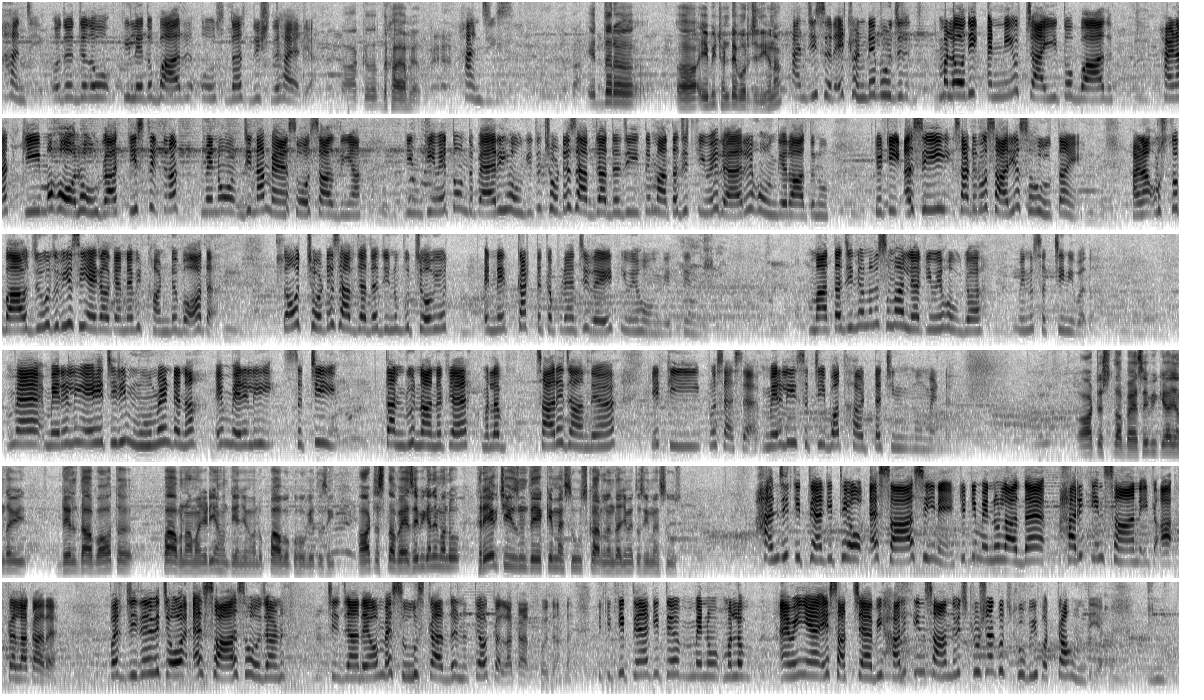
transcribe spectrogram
ਹਾਂਜੀ ਉਹਦੇ ਜਦੋਂ ਕਿਲੇ ਤੋਂ ਬਾਹਰ ਉਸ ਦਾ ਦ੍ਰਿਸ਼ ਦਿਖਾਇਆ ਗਿਆ। ਟਾਕ ਦਿਖਾਇਆ ਹੋਇਆ ਤੁਸੀਂ? ਹਾਂਜੀ। ਤਾਂ ਇੱਧਰ ਅ, ਇਹ ਵੀ ਠੰਡੇ ਬੁਰਜ ਦੀ ਹੈ ਨਾ ਹਾਂਜੀ ਸਰ ਇਹ ਠੰਡੇ ਬੁਰਜ ਮਤਲਬ ਉਹਦੀ ਇੰਨੀ ਉਚਾਈ ਤੋਂ ਬਾਅਦ ਹੈ ਨਾ ਕੀ ਮਾਹੌਲ ਹੋਊਗਾ ਕਿਸ ਤਰੀਕੇ ਨਾਲ ਮੈਨੂੰ ਜਿੰਨਾ ਮੈਂ ਸੋਚ ਸਕਦੀ ਆ ਕਿ ਕਿਵੇਂ ਧੁੰਦ ਪੈ ਰਹੀ ਹੋਊਗੀ ਤੇ ਛੋਟੇ ਸਾਹਿਬਜ਼ਾਦਾ ਜੀ ਤੇ ਮਾਤਾ ਜੀ ਕਿਵੇਂ ਰਹਿ ਰਹੇ ਹੋਣਗੇ ਰਾਤ ਨੂੰ ਕਿਉਂਕਿ ਅਸੀਂ, ਸਾਡੇ ਕੋਲ ਸਾਰੀਆਂ ਸਹੂਲਤਾਂ ਹੈ ਹੈ ਨਾ ਉਸ ਤੋਂ ਬਾਵਜੂਦ ਵੀ ਅਸੀਂ ਇਹ ਗੱਲ ਕਹਿੰਦੇ ਹਾਂ ਵੀ ਠੰਡ ਬਹੁਤ ਹੈ ਤਾਂ ਉਹ ਛੋਟੇ ਸਾਹਿਬਜ਼ਾਦਾ ਜੀ ਨੂੰ ਪੁੱਛੋ ਵੀ ਉਹ ਇੰਨੇ ਘੱਟ ਕੱਪੜਿਆਂ 'ਚ ਰਹੇ ਕਿਵੇਂ ਹੋਣਗੇ ਤਿੰਨ ਦਿਨ? ਮਾਤਾ ਜੀ ਨੇ ਉਹਨਾਂ ਨੂੰ ਸੰਭਾਲਿਆ ਕਿਵੇਂ ਹੋਊਗਾ? ਮੈਨੂੰ ਸੱਚੀ ਨਹੀਂ ਪਤਾ। ਮੈਂ, ਮੇਰੇ ਲਈ ਇਹ ਜਿਹੜੀ ਮੂਵਮੈਂਟ ਹੈ ਨਾ, ਇਹ ਮੇਰੇ ਲਈ ਸੱਚੀ ਧੰਨ ਗੁਰੂ ਨਾਨਕ ਹੈ। ਮਤਲਬ ਸਾਰੇ ਜਾਣਦੇ ਆ। ਕਿ ਕੀ ਪ੍ਰੋਸੈਸ ਹੈ? ਮੇਰੇ ਲਈ ਸੱਚੀ ਬਹੁਤ ਹਾਰਟ ਟਚਿੰਗ ਮੂਵਮੈਂਟ ਹੈ। ਆਰਟਿਸਟ ਦਾ ਵੈਸੇ ਵੀ ਕਿਹਾ ਜਾਂਦਾ ਵੀ ਦਿਲ ਦਾ ਬਹੁਤ ਭਾਵਨਾਵਾਂ ਜਿਹੜੀਆਂ ਹੁੰਦੀਆਂ ਜਿਵੇਂ ਮੰਨ ਲਓ ਭਾਵੁਕ ਹੋ ਗਏ ਤੁਸੀਂ। ਆਰਟਿਸਟ ਤਾਂ ਵੈਸੇ ਵੀ ਕਹਿੰਦੇ ਮੰਨ ਲਓ ਹਰੇਕ ਚੀਜ਼ ਨੂੰ ਦੇਖ ਕੇ ਮਹਿਸੂਸ ਕਰ ਲੈਂਦਾ ਜਿਵੇਂ ਤੁਸੀਂ ਮਹਿਸੂਸ ਹਾਂਜੀ ਕਿਤੇ ਨਾ ਕਿਤੇ ਉਹ ਅਹਿਸਾਸ ਹੀ ਨੇ ਕਿਉਂਕਿ ਮੈਨੂੰ ਲੱਗਦਾ ਹੈ ਹਰ ਇੱਕ ਇਨਸਾਨ ਇੱਕ ਆ- ਕਲਾਕਾਰ ਹੈ। ਪਰ ਜਿਹਦੇ ਵਿੱਚ ਉਹ ਅਹਿਸਾਸ ਹੋ ਜਾਣ ਚੀਜ਼ਾਂ ਦੇ ਉਹ ਮਹਿਸੂਸ ਕਰ ਦੇਣ ਤੇ ਉਹ ਕਲਾਕਾਰ ਹੋ ਜਾਂਦਾ ਹੈ। ਕਿਉਂਕਿ ਕਿਤੇ ਨਾ ਕਿਤੇ ਮੈਨੂੰ ਮਤਲਬ ਐਵੇਂ ਹੀ ਹੈ ਇਹ ਸੱਚ ਹੈ ਵੀ ਹਰ ਇੱਕ ਇਨਸਾਨ ਦੇ ਵਿੱਚ ਕੁਛ ਨਾ ਕੁਛ ਖੂਬੀ ਪੱਕਾ ਹੁੰਦੀ ਹੈ।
